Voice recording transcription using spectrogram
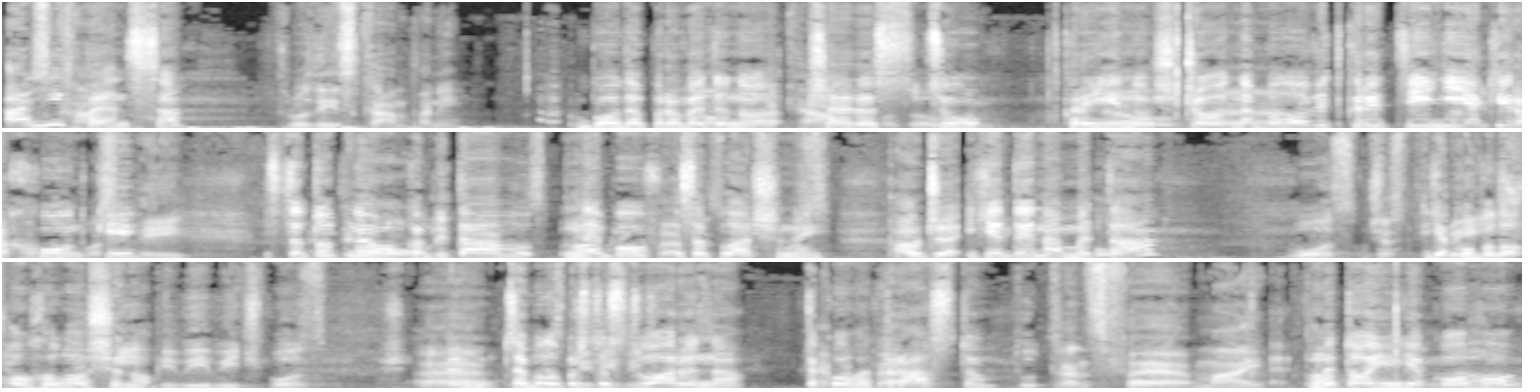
ані пенса буде проведено через цю країну, що не uh, було відкриті ніякі рахунки. Статутного капіталу не був заплачений. Отже, єдина мета яку було оголошено, was, uh, це було просто створено такого трасту, метою якого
